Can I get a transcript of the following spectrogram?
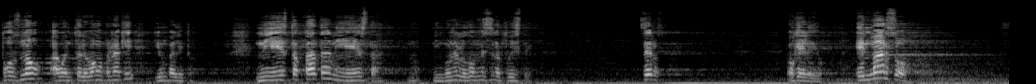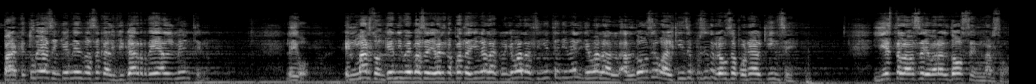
Pues no. Ah, bueno, le vamos a poner aquí y un palito. Ni esta pata ni esta. ¿no? Ninguno de los dos meses la tuviste. Cero. Ok, le digo. En marzo, para que tú veas en qué mes vas a calificar realmente. Le digo, en marzo, ¿en qué nivel vas a llevar esta pata? Llévala, llévala al siguiente nivel, llévala al, al 12 o al 15%, le vamos a poner al 15. Y esta la vas a llevar al 12 en marzo.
